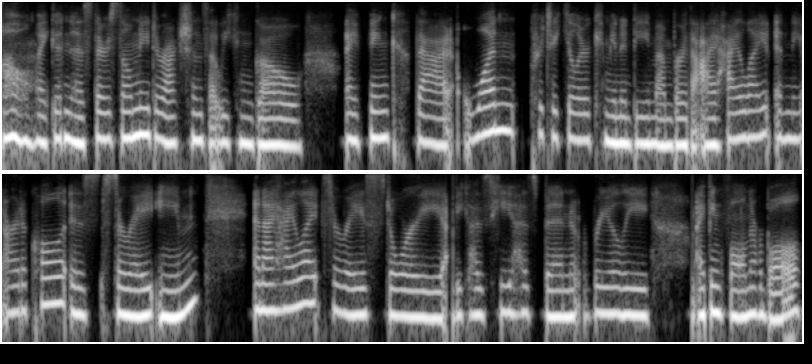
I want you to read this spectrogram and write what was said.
Oh my goodness, there are so many directions that we can go. I think that one particular community member that I highlight in the article is Saray Eam. And I highlight Saray's story because he has been really, I think, vulnerable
